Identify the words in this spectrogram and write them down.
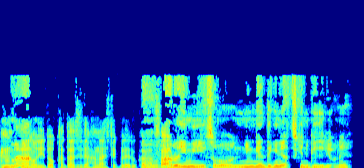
まあ祈りと形で話してくれるうんからさ、ある意味、その人間的には突き抜けてるよね。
